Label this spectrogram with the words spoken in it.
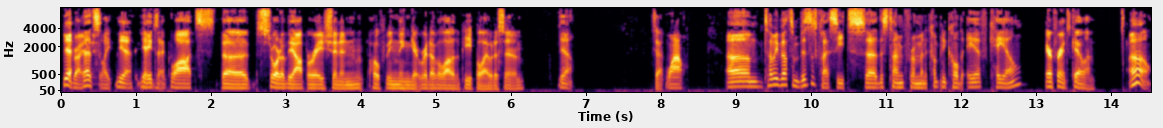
Yeah, Right, that's like, yeah, yeah, gates exactly. and plots, the sort of the operation, and hoping they can get rid of a lot of the people. I would assume. Yeah. So. Wow. Um, tell me about some business class seats. Uh, this time from a company called AFKL. Air France KLM. Oh,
